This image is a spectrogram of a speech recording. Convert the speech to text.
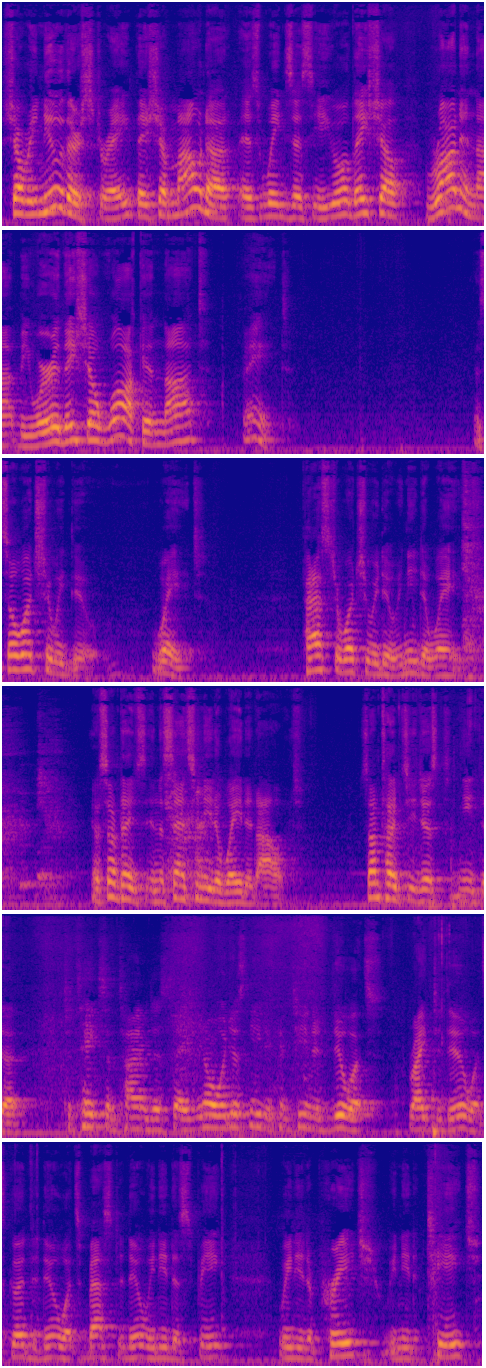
shall renew their strength. They shall mount up as wings as eagle. They shall run and not be weary. They shall walk and not faint. And so, what should we do? Wait. Pastor, what should we do? We need to wait. You know, sometimes, in a sense, you need to wait it out. Sometimes you just need to, to take some time to say, you know, we just need to continue to do what's right to do, what's good to do, what's best to do. We need to speak. We need to preach. We need to teach.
